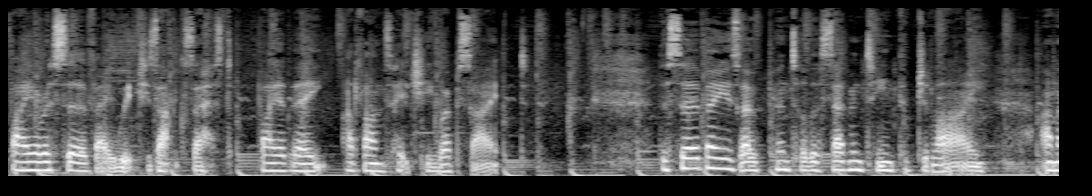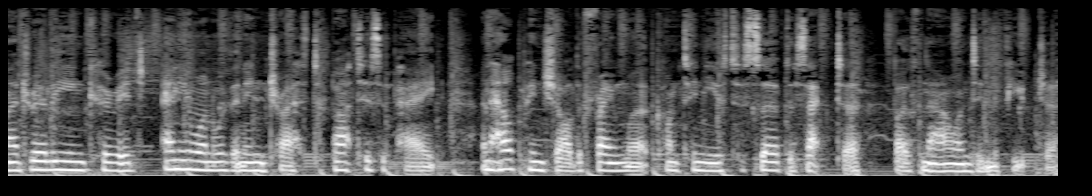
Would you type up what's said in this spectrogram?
via a survey which is accessed via the Advance HE website. The survey is open until the 17th of July, and I'd really encourage anyone with an interest to participate and help ensure the framework continues to serve the sector both now and in the future.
